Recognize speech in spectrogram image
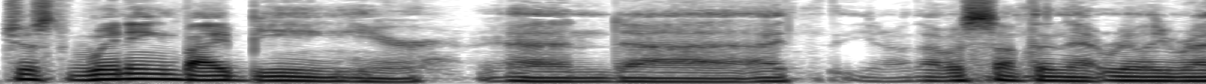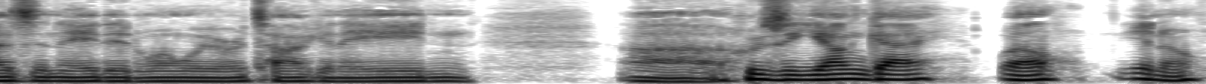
just winning by being here, and uh, I you know that was something that really resonated when we were talking to Aidan, uh, who's a young guy. Well, you know,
